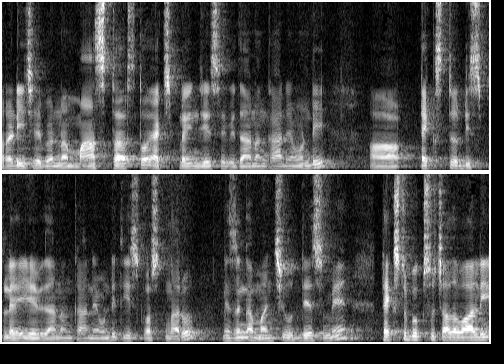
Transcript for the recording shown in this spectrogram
రెడీ చేయబడిన మాస్టర్స్తో ఎక్స్ప్లెయిన్ చేసే విధానం కానివ్వండి టెక్స్ట్ డిస్ప్లే అయ్యే విధానం కానివ్వండి తీసుకొస్తున్నారు. నిజంగా మంచి ఉద్దేశమే. టెక్స్ట్ బుక్స్ చదవాలి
